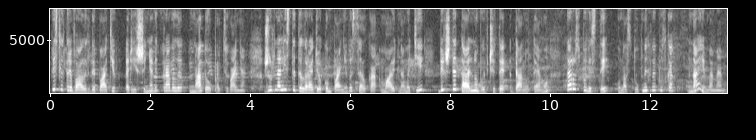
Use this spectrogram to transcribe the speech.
Після тривалих дебатів рішення відправили на доопрацювання. Журналісти телерадіокомпанії «Веселка» мають на меті більш детально вивчити дану тему та розповісти у наступних випусках на МММ.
